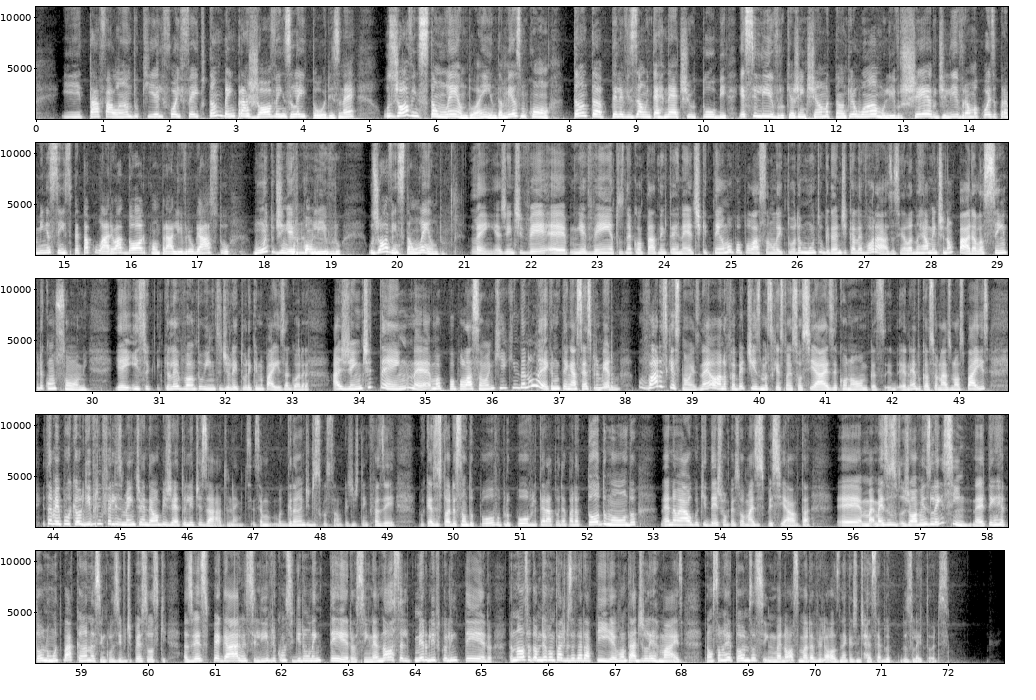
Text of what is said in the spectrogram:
e tá falando que ele foi feito também para jovens leitores, né? Os jovens estão lendo ainda, mesmo com tanta televisão, internet, YouTube, esse livro que a gente ama tanto. Eu amo o livro, cheiro de livro é uma coisa para mim assim espetacular. Eu adoro comprar livro, eu gasto muito dinheiro uhum. com livro. Os jovens estão lendo? Leem. A gente vê é, em eventos, né, contato na internet, que tem uma população leitora muito grande que ela é voraz. Assim, ela realmente não para, ela sempre consome. E é isso que levanta o índice de leitura aqui no país. Agora, a gente tem, né, uma população aqui que ainda não lê, que não tem acesso, primeiro, uhum. por várias questões, né? O analfabetismo, as questões sociais, econômicas, né, educacionais do nosso país, e também porque o livro, infelizmente, ainda é um objeto elitizado, né? Isso é uma grande discussão que a gente tem que fazer, porque as histórias são do povo, para o povo, literatura é para todo mundo, né? Não é algo que deixa uma pessoa mais especial, tá? É, mas os jovens leem sim, né? Tem um retorno muito bacana, assim, inclusive de pessoas que às vezes pegaram esse livro e conseguiram ler inteiro, assim, né? Nossa, o primeiro livro que eu li inteiro. Então, nossa, agora me deu vontade de fazer terapia, vontade de ler mais. Então, são retornos assim, mas nossa, maravilhosos, né? Que a gente recebe do, dos leitores.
